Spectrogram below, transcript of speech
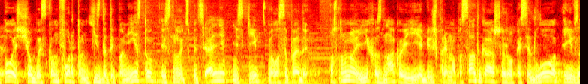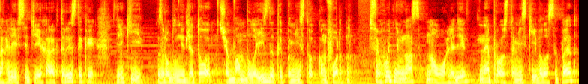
того, щоб з комфортом їздити по місту, існують спеціальні міські велосипеди. Основною їх ознакою є більш пряма посадка, широке сідло і взагалі всі ті характеристики, які зроблені для того, щоб вам було їздити по місту комфортно. Сьогодні в нас на огляді не просто міський велосипед,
